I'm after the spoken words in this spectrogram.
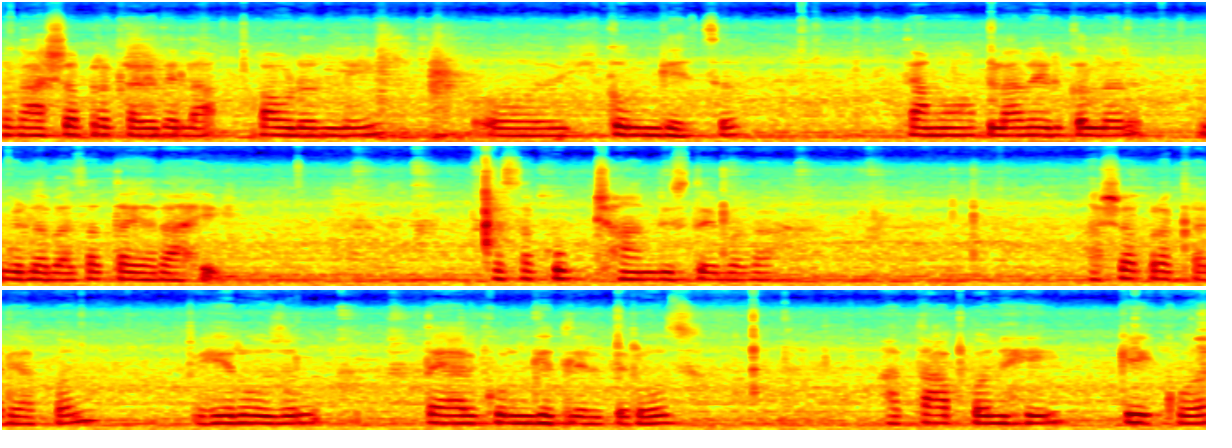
बघा अशा प्रकारे त्याला पावडरने करून घ्यायचं. त्यामुळं आपला रेड कलर गुलाबाचा तयार आहे. कसा खूप छान दिसतोय बघा. अशा प्रकारे आपण हे रोज तयार करून घेतलेले ते रोज. आता आपण हे केकवर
